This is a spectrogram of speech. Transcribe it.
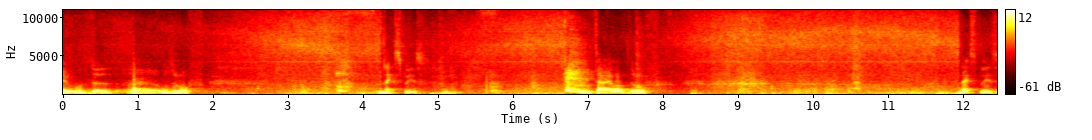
a wood, uh, wood roof. Next, please. A detail of the roof. Next, please.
